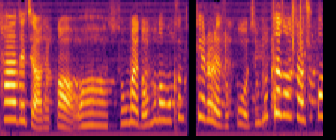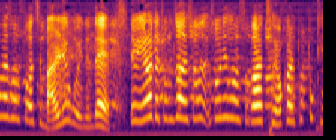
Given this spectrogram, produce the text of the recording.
타야 되지 않을까. 와 정말 너무너무 큰 킬을 해줬고 지금 효태 선수랑 슈퍼맨 선수가 지금 말리고 있는데 이럴 때 좀 전에 소, 소니 선수가 제 역할을 톡톡히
